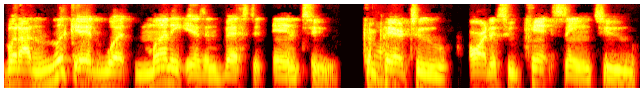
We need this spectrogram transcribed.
But I look at what money is invested into compared yeah. to artists who can't seem to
